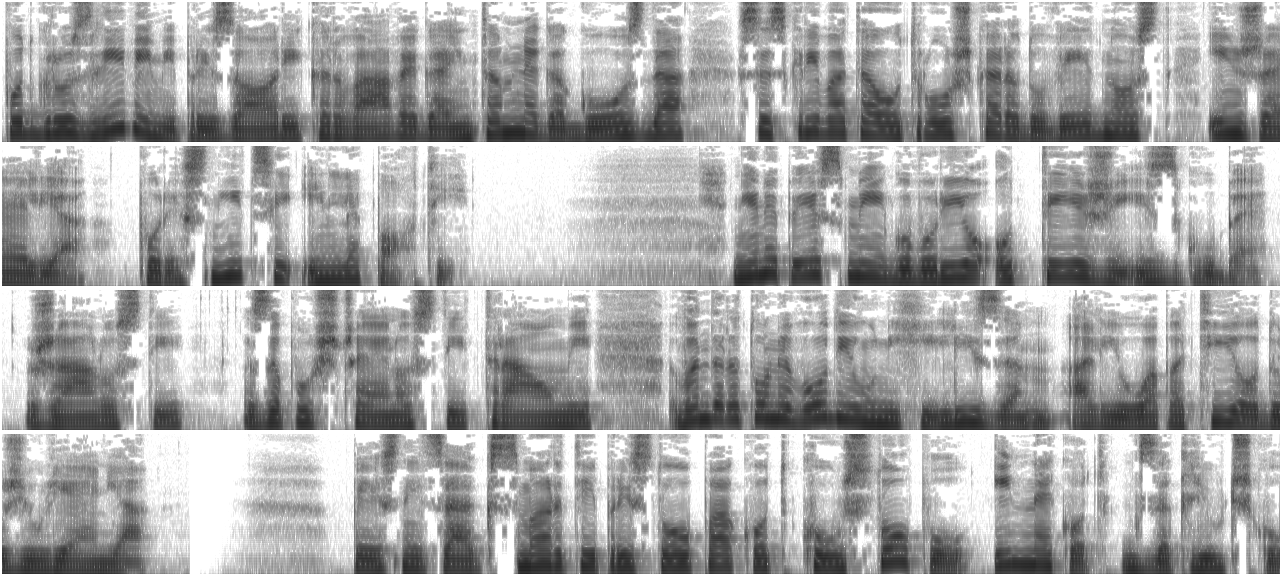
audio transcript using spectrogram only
Pod grozljivimi prizori krvavega in temnega gozda se skrivata otroška radovednost in želja po resnici in lepoti. Njene pesmi govorijo o teži izgube, žalosti, zapuščenosti, travmi, vendar to ne vodi v nihilizem ali v apatijo do življenja. Pesnica k smrti pristopa kot k vstopu in ne kot k zaključku,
